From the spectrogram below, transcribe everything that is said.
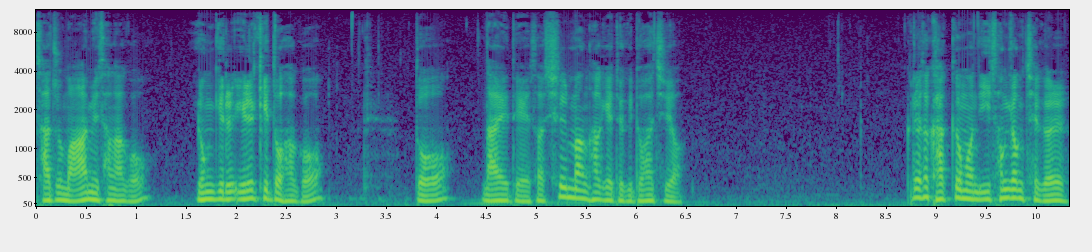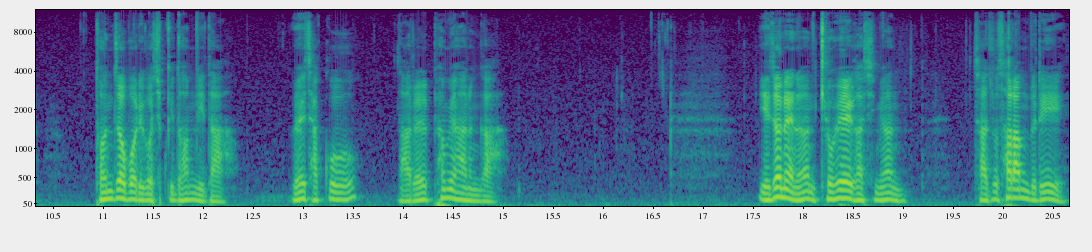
자주 마음이 상하고 용기를 잃기도 하고 또 나에 대해서 실망하게 되기도 하지요. 그래서 가끔은 이 성경책을 던져버리고 싶기도 합니다. 왜 자꾸 나를 폄훼하는가? 예전에는 교회에 가시면 자주 사람들이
